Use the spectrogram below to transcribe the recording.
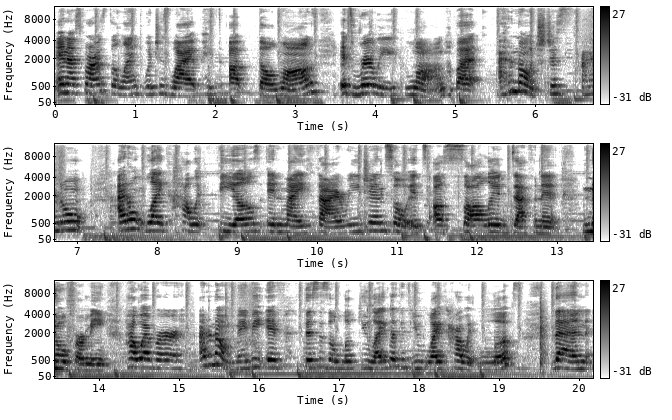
And as far as the length which is why I picked up the long it's really long. But I don't know it's just I don't I don't like how it feels in my thigh region. So it's a solid definite no for me. However I don't know maybe if this is a look you like like if you like how it looks then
